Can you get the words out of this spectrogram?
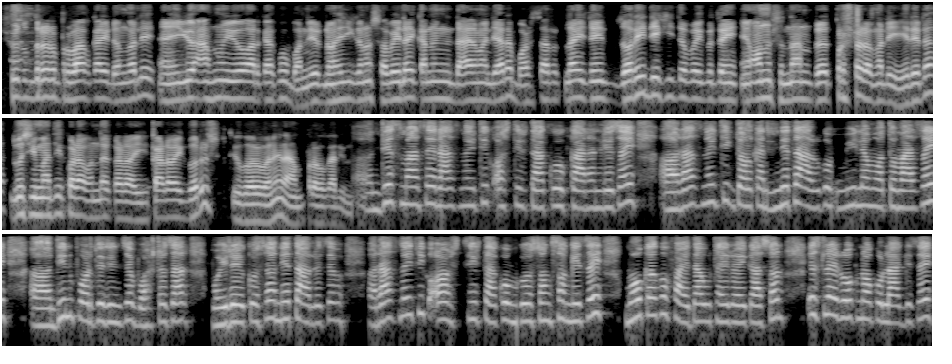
स्वतन्त्र र प्रभावकारी ढङ्गले यो आफ्नो यो अर्काको भनेर नहेरिकन सबैलाई कानुनी दायरामा ल्याएर भ्रष्टाचारलाई चाहिँ जरैदेखि तपाईँको चाहिँ अनुसन्धान र प्रष्ट ढङ्गले हेरेर दोषीमाथि कडाभन्दा कडा कारवाही गरोस् त्यो गर्यो भने राम्रो प्रभावकारी हुन्छ देशमा चाहिँ राजनैतिक अस्थिरताको कारणले चाहिँ राजनैतिक दलका नेताहरूको मिलमतोमा चाहिँ दिन प्रतिदिन चाहिँ भ्रष्टाचार भइरहेको छ। नेताहरूले चाहिँ राजनैतिक अस्थिरताको सँगसँगै चाहिँ मौकाको फाइदा उठाइ भइरहेका छन्। यसलाई रोक्नको लागि चाहिँ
